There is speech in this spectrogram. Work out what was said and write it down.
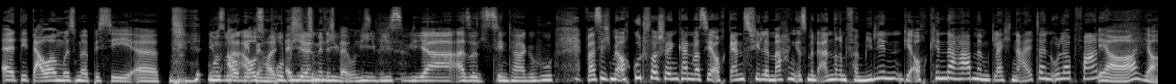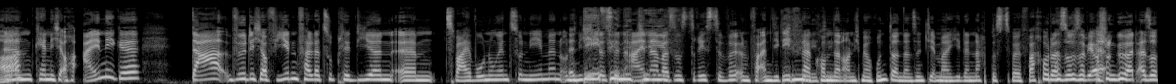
äh, die Dauer muss man ein bisschen äh, im muss man Auge behalten. ausprobieren, Also zumindest wie, bei uns. Wie, ja, also zehn Tage, hu. Was ich mir auch gut vorstellen kann, was ja auch ganz viele machen, ist mit anderen Familien, die auch Kinder haben, im gleichen Alter in Urlaub fahren. ja, ja. Ähm, Kenne ich auch einige. Da würde ich auf jeden Fall dazu plädieren, ähm, zwei Wohnungen zu nehmen und Äh, nicht das in definitiv. einer, weil sonst drehst du und vor allem die Kinder Definitiv. kommen dann auch nicht mehr runter und dann sind die immer jede Nacht bis zwölf wach oder so, das habe ich auch schon gehört. Also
